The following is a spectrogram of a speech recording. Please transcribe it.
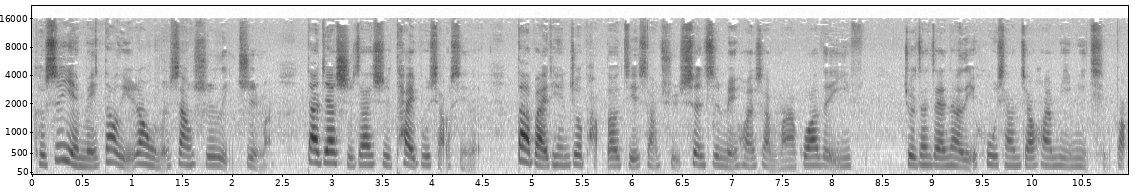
可是也没道理让我们丧失理智嘛！大家实在是太不小心了。”大白天就跑到街上去，甚至没换上麻瓜的衣服，就站在那里互相交换秘密情报。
